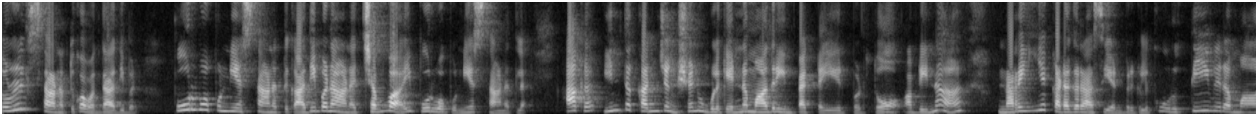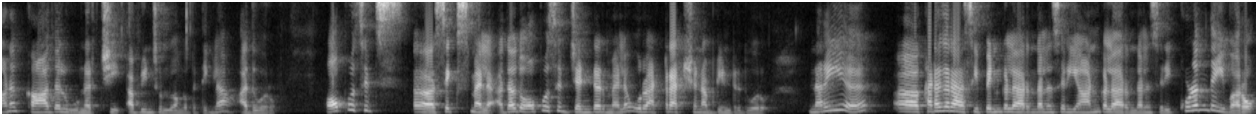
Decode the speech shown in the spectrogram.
தொழில் ஸ்தானத்துக்கும் அவன் தான் அதிபன். பூர்வ புண்ணியஸ்தானத்துக்கு அதிபனான செவ்வாய் பூர்வ புண்ணிய ஸ்தானத்தில் ஆக இந்த கன்ஜங்ஷன் உங்களுக்கு என்ன மாதிரி இம்பேக்டை ஏற்படுத்தும் அப்படின்னா நிறைய கடகராசி அன்பர்களுக்கு ஒரு தீவிரமான காதல் உணர்ச்சி அப்படின்னு சொல்லுவாங்க பார்த்தீங்களா? அது வரும். ஆப்போசிட் செக்ஸ் மேலே அதாவது ஆப்போசிட் ஜெண்டர் மேலே ஒரு அட்ராக்ஷன் அப்படின்றது வரும். நிறைய கடகராசி பெண்களாக இருந்தாலும் சரி ஆண்களாக இருந்தாலும் சரி குழந்தை வரோம்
